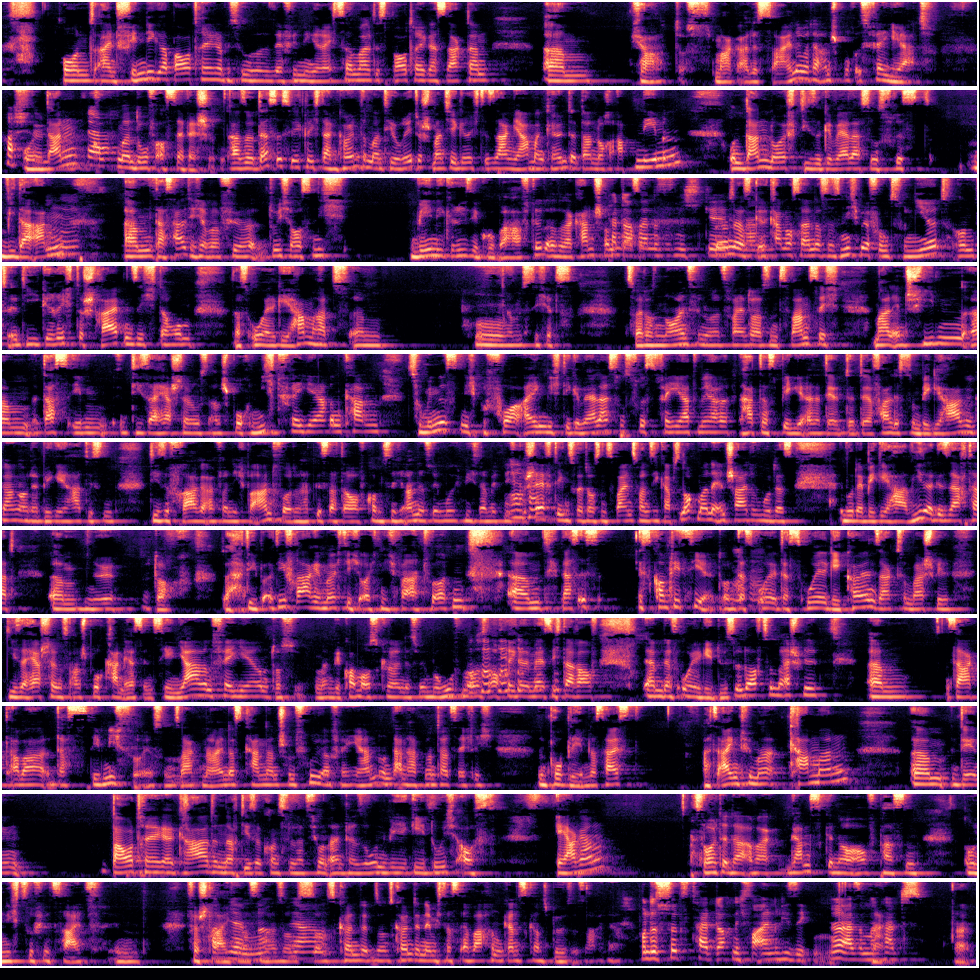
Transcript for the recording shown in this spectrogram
Und ein findiger Bauträger beziehungsweise der findige Rechtsanwalt des Bauträgers sagt dann, ähm, ja, das mag alles sein, aber der Anspruch ist verjährt. Ach. Und dann Ja. guckt man doof aus der Wäsche. Also das ist wirklich, dann könnte man theoretisch, manche Gerichte sagen, ja, man könnte dann noch abnehmen und dann läuft diese Gewährleistungsfrist wieder an. Mhm. Ähm, das halte ich aber für durchaus nicht wenig risikobehaftet. Also da kann schon Könnte auch sein, dass es nicht gilt. das Dann- kann auch sein, dass es nicht mehr funktioniert und äh, die Gerichte streiten sich darum. Das OLG Hamm hat, ähm, hm, da müsste ich jetzt 2019 oder 2020 mal entschieden, ähm, dass eben dieser Herstellungsanspruch nicht verjähren kann, zumindest nicht bevor eigentlich die Gewährleistungsfrist verjährt wäre. Hat das BGH, der, der, der Fall ist zum BGH gegangen, aber der BGH hat diesen, diese Frage einfach nicht beantwortet, hat gesagt, darauf kommt es nicht an, deswegen muss ich mich damit nicht beschäftigen. 2022 gab es nochmal eine Entscheidung, wo das, wo der BGH wieder gesagt hat, ähm, nö, doch, die, die Frage möchte ich euch nicht beantworten. Ähm, das ist ist kompliziert. Und das, O- das OLG Köln sagt zum Beispiel, dieser Herstellungsanspruch kann erst in zehn Jahren verjähren. Das, ich meine, wir kommen aus Köln, deswegen berufen wir uns auch regelmäßig darauf. Ähm, das OLG Düsseldorf zum Beispiel ähm, sagt aber, dass dem nicht so ist und sagt, nein, das kann dann schon früher verjähren und dann hat man tatsächlich ein Problem. Das heißt, als Eigentümer kann man ähm, den Bauträger gerade nach dieser Konstellation ein Personen-WEG durchaus ärgern, sollte da aber ganz genau aufpassen und nicht zu viel Zeit in verstreichen Verlieren, lassen, ne? weil sonst, Ja. sonst könnte, sonst könnte nämlich das Erwachen ganz, ganz böse sein. Ja. Und es schützt halt doch nicht vor allen Risiken. Ne? Also man Nein. hat Nein.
